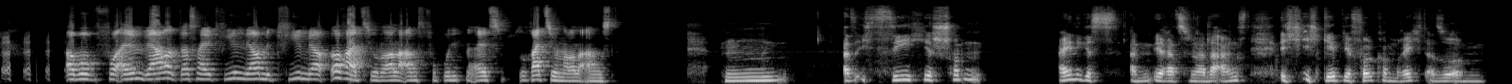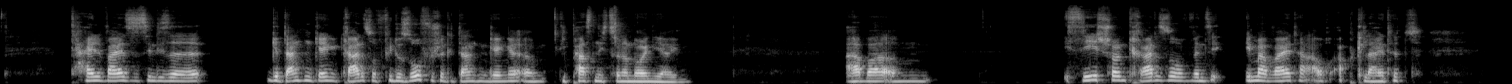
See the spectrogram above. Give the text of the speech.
Aber vor allem wäre das halt viel mehr mit viel mehr irrationaler Angst verbunden als rationaler Angst. Hm, also ich sehe hier schon einiges an irrationaler Angst. Ich, ich gebe dir vollkommen recht. Also um, ähm, teilweise sind diese Gedankengänge, gerade so philosophische Gedankengänge, ähm, die passen nicht zu einer Neunjährigen. Aber ähm, ich sehe schon gerade so, wenn sie immer weiter auch abgleitet,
